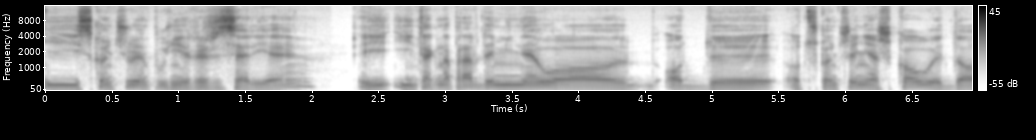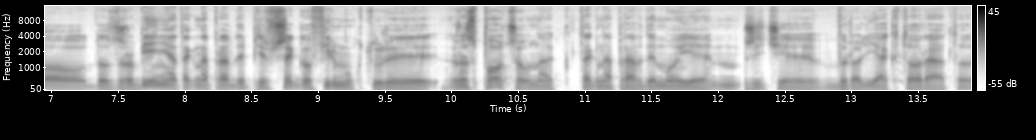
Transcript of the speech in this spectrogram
I skończyłem później reżyserię. I, I tak naprawdę minęło od, y, od skończenia szkoły do, do zrobienia tak naprawdę pierwszego filmu, który rozpoczął na, tak naprawdę moje życie w roli aktora, to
